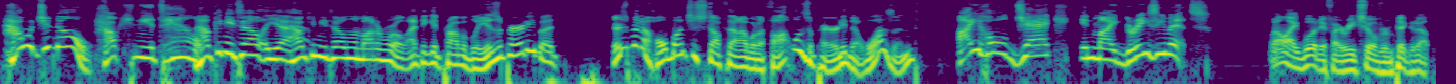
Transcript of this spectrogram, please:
How would you know? How can you tell? How can you tell? Yeah, how can you tell in the modern world? I think it probably is a parody, but there's been a whole bunch of stuff that I would have thought was a parody that wasn't. I hold Jack in my greasy mitts. Well, I would if I reached over and picked it up.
